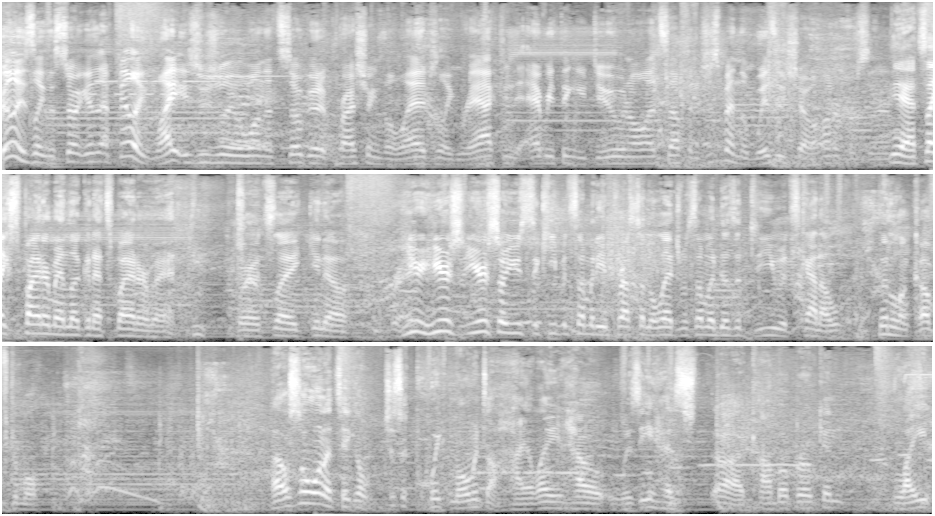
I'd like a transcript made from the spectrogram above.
Really is like the story, because I feel like Light is usually the one that's so good at pressuring the ledge, like reacting to everything you do and all that stuff, and it's just been the Wizzy show 100%. Yeah, it's like Spider-Man looking at Spider-Man, where it's like you know, Right. you're, you're you're so used to keeping somebody pressed on the ledge when someone does it to you, it's kind of a little uncomfortable. I also want to take a, just a quick moment to highlight how Wizzy has uh, combo broken light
